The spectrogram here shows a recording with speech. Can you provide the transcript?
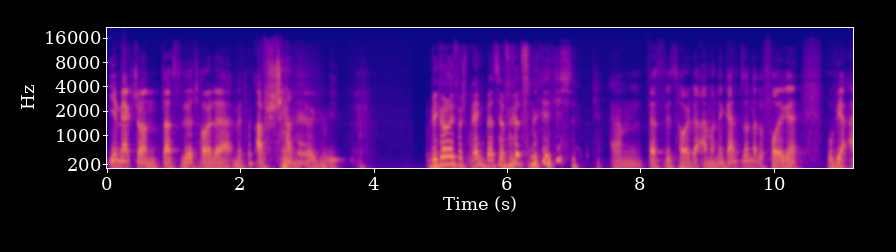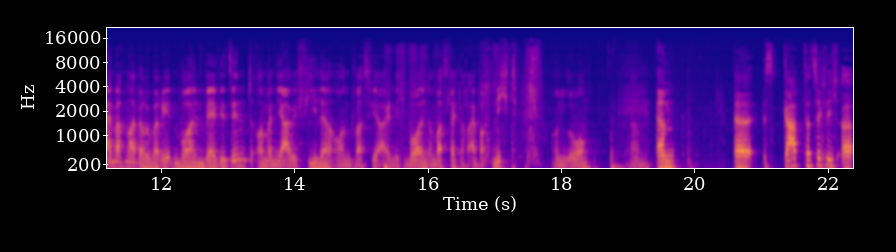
Ihr merkt schon, das wird heute mit Abstand irgendwie. Wir können euch versprechen, besser wird's nicht. Ähm, das ist heute einfach eine ganz besondere Folge, wo wir einfach mal darüber reden wollen, wer wir sind und wenn ja, wie viele und was wir eigentlich wollen und was vielleicht auch einfach nicht und so. Ähm, Ähm, äh, es gab tatsächlich, äh,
